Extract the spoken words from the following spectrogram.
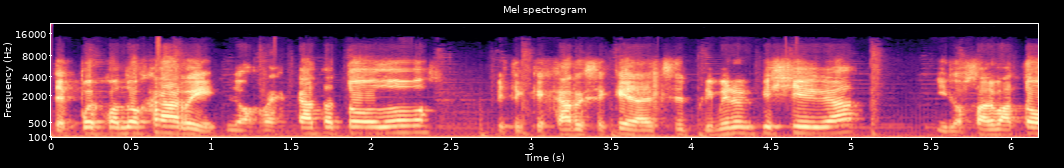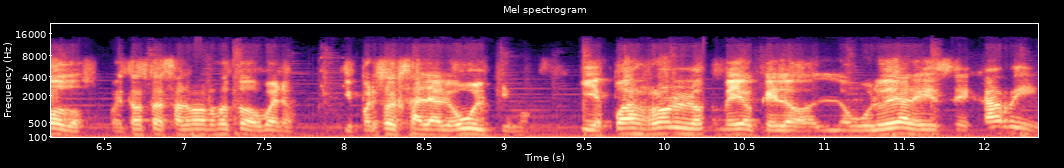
Después, cuando Harry los rescata a todos, viste que Harry se queda, él es el primero en que llega y los salva a todos, porque trata de salvarlos a todos, bueno, y por eso él sale a lo último. Y después Ron lo- medio que lo, boludea, le dice, Harry,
